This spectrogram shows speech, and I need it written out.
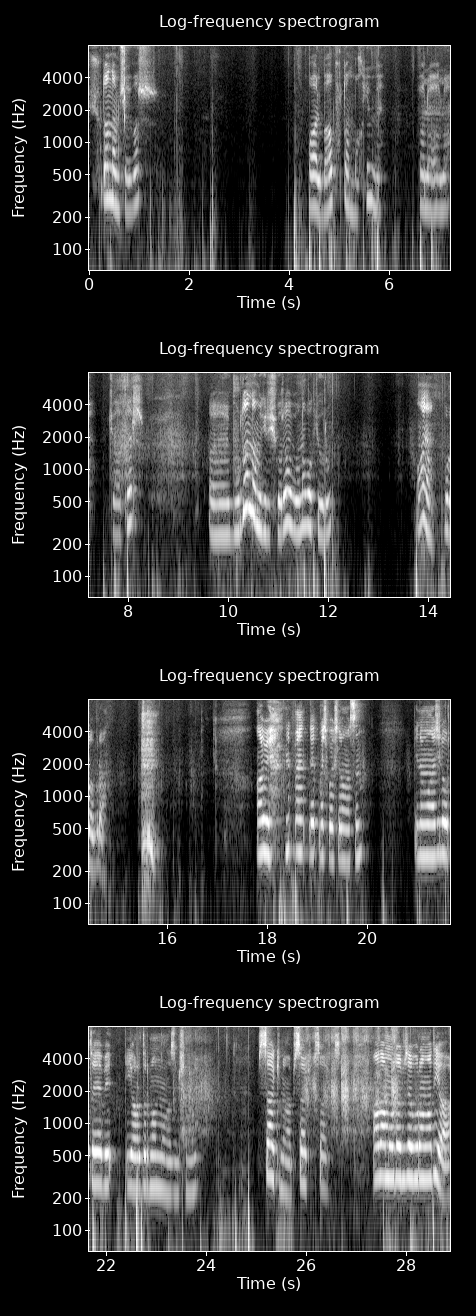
Şuradan da bir şey var. Galiba buradan bakayım bir. Öyle öyle. Cafer. Ee, buradan da mı giriş var abi ona bakıyorum. Aynen bura bura. abi lütfen deathmatch başlamasın. Benim acil ortaya bir yardırmam lazım şimdi. Bir sakin abi sakin sakin. Adam orada bize vuramadı ya.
